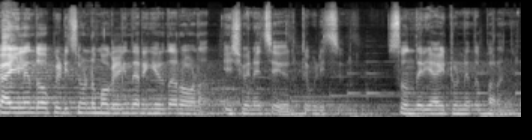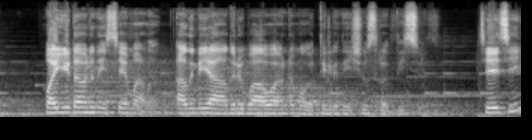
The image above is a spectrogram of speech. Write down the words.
കയ്യിലെന്തോ പിടിച്ചുകൊണ്ട് മുകളിൽ നിന്ന് ഇറങ്ങിയിരുന്ന റോണ യേശുവിനെ ചേർത്ത് പിടിച്ചു. സുന്ദരിയായിട്ടുണ്ടെന്ന് പറഞ്ഞു. വൈകിട്ട് അവന് നിശ്ചയമാണ്. അതിന്റെ യാതൊരു ഭാവം അവന്റെ മുഖത്തിൽ നിന്ന് യേശു ശ്രദ്ധിച്ചു. ചേച്ചി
